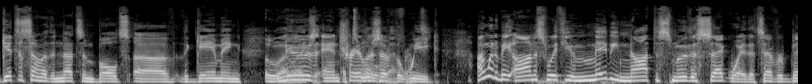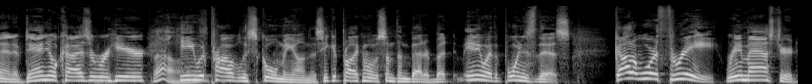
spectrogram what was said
Get to some of the nuts and bolts of the gaming Ooh, news like and trailers of the week. I'm going to be honest with you, maybe not the smoothest segue that's ever been. If Daniel Kaiser were here, he would probably school me on this. He could probably come up with something better. But anyway, the point is this. God of War 3 remastered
